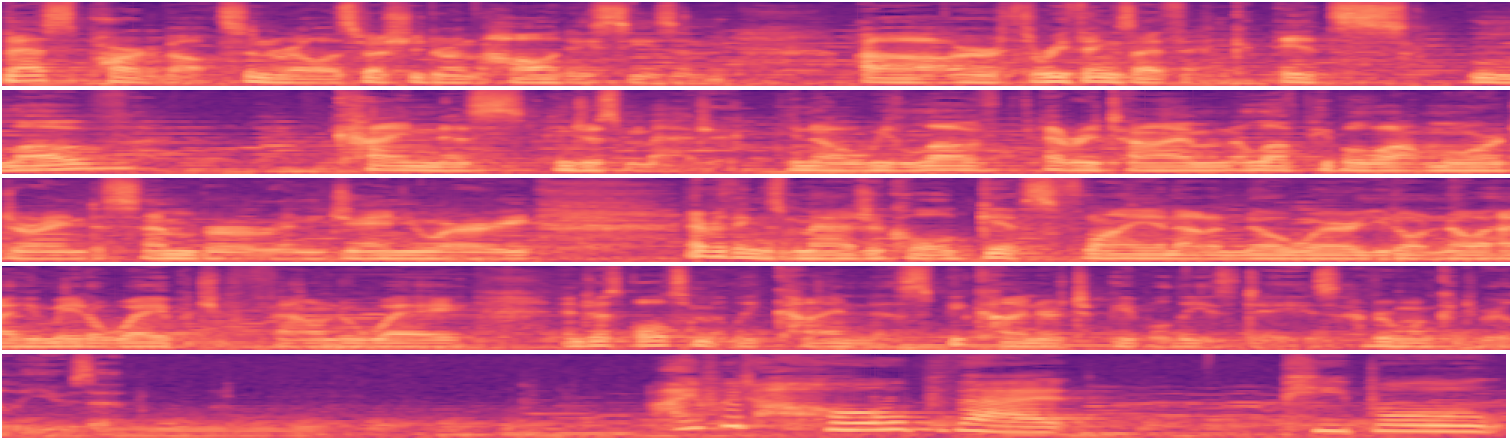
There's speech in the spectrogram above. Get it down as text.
Best part about Cinderella, especially during the holiday season, uh, are three things I think. It's love, kindness and just magic. You know, we love every time. I love people a lot more during December and January. Everything's magical, gifts flying out of nowhere. You don't know how you made a way, but you found a way. And just ultimately kindness. Be kinder to people these days. Everyone could really use it. I would hope that people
